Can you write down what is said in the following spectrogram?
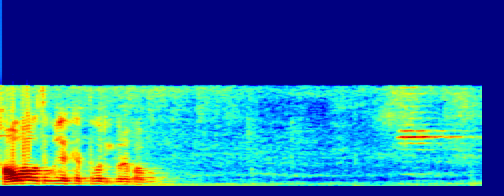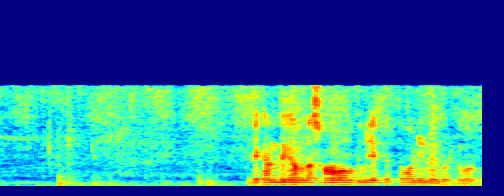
সমবাহু ত্রিভুজের ক্ষেত্রফল কী করে পাবো? এখান থেকে আমরা সমবাহু ত্রিভুজের ক্ষেত্রফল নির্ণয় করতে পারব।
